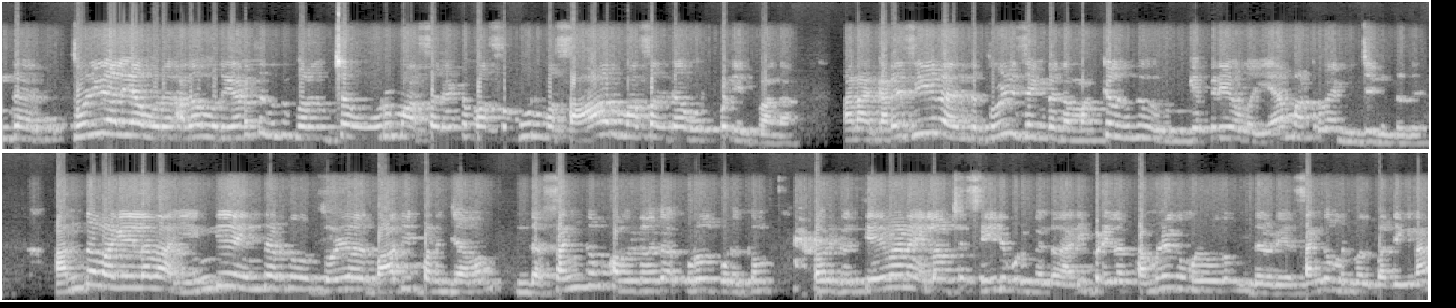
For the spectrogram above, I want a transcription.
இந்த தொழிலாளியா ஒரு அதாவது ஒரு இடத்துக்கு வந்து குறைஞ்சா ஒரு மாசம் ரெண்டு மாசம் மூணு மாசம் ஆறு மாசம் அதுக்காக ஒர்க் பண்ணியிருப்பாங்க. ஆனா கடைசியில இந்த தொழில் செய்கின்ற அந்த மக்கள் வந்து ஒரு மிகப்பெரிய ஒரு ஏமாற்றமே மிஞ்சுகின்றது. அந்த வகையில தான் எங்கே எந்த இடத்துல ஒரு தொழிலாளர் பாதிப்படைஞ்சாலும் இந்த சங்கம் அவர்களுக்கு குரல் கொடுக்கும். அவர்களுக்கு தேவையான எல்லாவற்றையும் செய்து கொடுக்கின்ற அடிப்படையில தமிழகம் முழுவதும் இதனுடைய சங்கம் என்பது பாத்தீங்கன்னா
